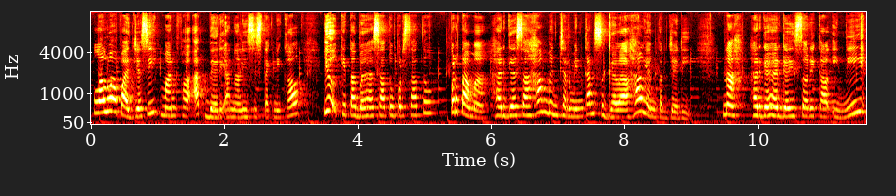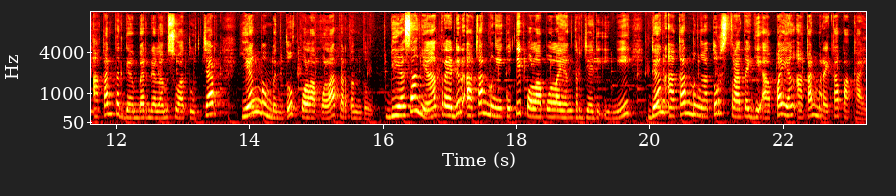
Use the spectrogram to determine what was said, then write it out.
Lalu apa aja sih manfaat dari analisis teknikal? Yuk kita bahas satu persatu. Pertama, harga saham mencerminkan segala hal yang terjadi. Nah, harga-harga historical ini akan tergambar dalam suatu chart yang membentuk pola-pola tertentu. Biasanya, trader akan mengikuti pola-pola yang terjadi ini dan akan mengatur strategi apa yang akan mereka pakai.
